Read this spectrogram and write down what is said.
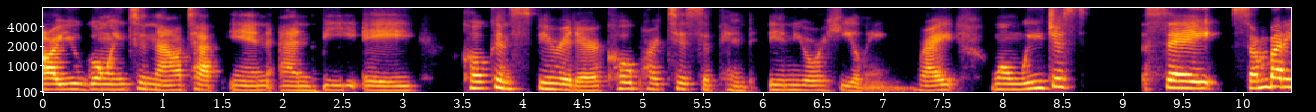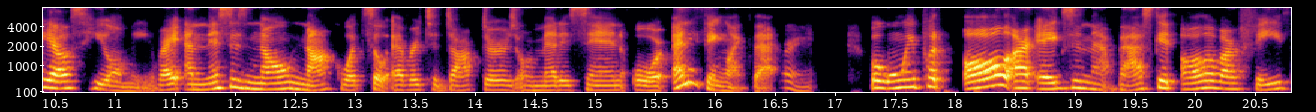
Are you going to now tap in and be a co conspirator, co participant in your healing, right? When we just say, somebody else heal me, right? And this is no knock whatsoever to doctors or medicine or anything like that. Right. But when we put all our eggs in that basket, all of our faith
